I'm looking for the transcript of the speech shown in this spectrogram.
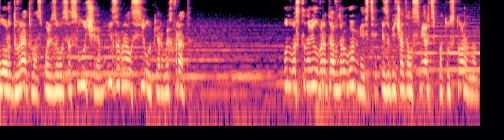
Лорд Врат воспользовался случаем и забрал силу первых врат. Он восстановил врата в другом месте и запечатал смерть по ту сторону.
